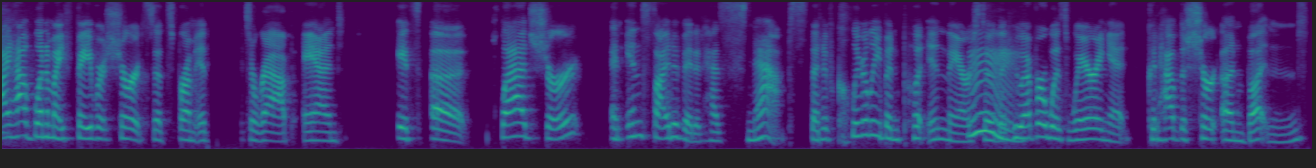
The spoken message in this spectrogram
I have one of my favorite shirts that's from It's a Wrap, and it's a plaid shirt. And inside of it, it has snaps that have clearly been put in there so that Mm. whoever was wearing it could have the shirt unbuttoned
